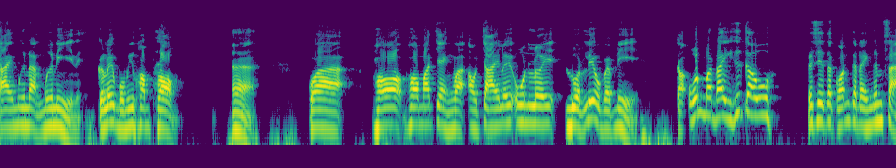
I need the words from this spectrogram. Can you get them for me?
จ่ายมือนั่นมือนี่นี่ก็เลยบ่มีความพร้อมอ่ากว่าพอพอมาแจ้งว่าเอาจ่ายเลยโอนเลยรวดเร็วแบบนี้ก็โอนมาได้คือเก่าเกษตรกรก็ได้เงินสา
